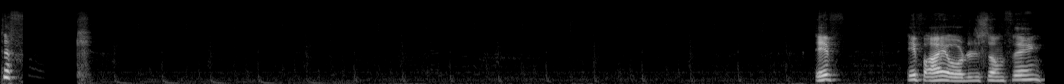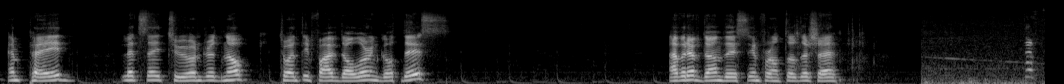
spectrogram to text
The? If if I ordered something and paid, let's say 200 NOK, $25 and got this, I would have done this in front of the chef. The f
